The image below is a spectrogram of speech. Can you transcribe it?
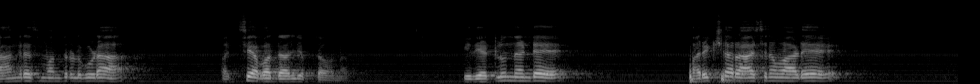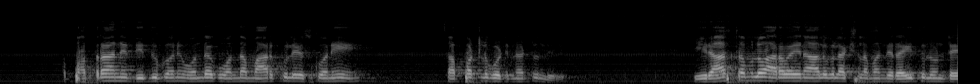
కాంగ్రెస్ మంత్రులు కూడా పచ్చి అబద్ధాలు చెప్తా ఉన్నారు. ఇది ఎట్లుందంటే పరీక్ష రాసిన వాడే పత్రాన్ని దిద్దుకొని వందకు వంద మార్కులు వేసుకొని చప్పట్లు కొట్టినట్టుంది ఇది. ఈ రాష్ట్రంలో అరవై నాలుగు లక్షల మంది రైతులుంటే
